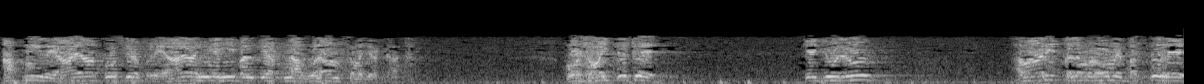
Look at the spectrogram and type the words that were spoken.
اپنی رعایا کو صرف رعایا ہی نہیں بلکہ اپنا غلام سمجھ رکھا تھا۔ وہ سمجھتے تھے کہ جو لوگ ہماری قلمروں میں بستے ہیں،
